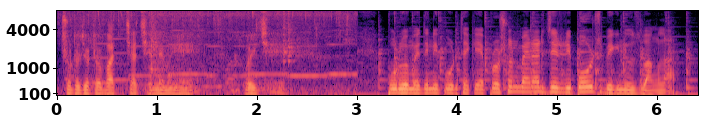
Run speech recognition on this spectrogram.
ছোট ছোট বাচ্চা, ছেলে মেয়ে হয়েছে। পূর্ব মেদিনীপুর থেকে প্রসূন ব্যানার্জির রিপোর্ট, বিগ নিউজ বাংলা।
